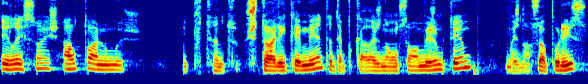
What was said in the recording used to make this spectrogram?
eleições autónomas. E, portanto, historicamente, até porque elas não são ao mesmo tempo, mas não só por isso,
